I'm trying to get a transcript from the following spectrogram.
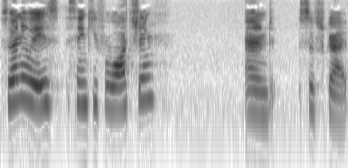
So, anyways, thank you for watching and subscribe.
